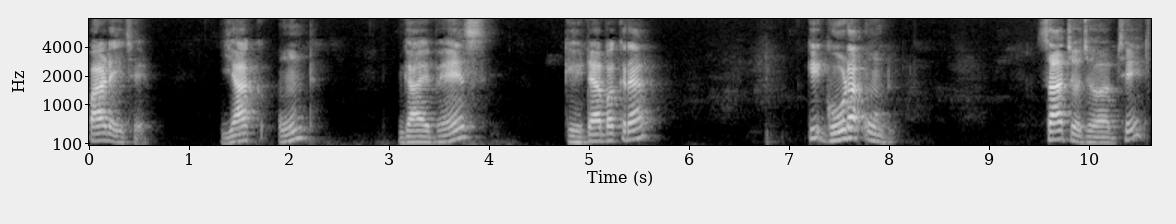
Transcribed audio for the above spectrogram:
પાળે છે? યાક, ઊંટ, ગાય, ભેંસ, ઘેટા, બકરા કે ઘોડા, ઊંટ? સાચો જવાબ છે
